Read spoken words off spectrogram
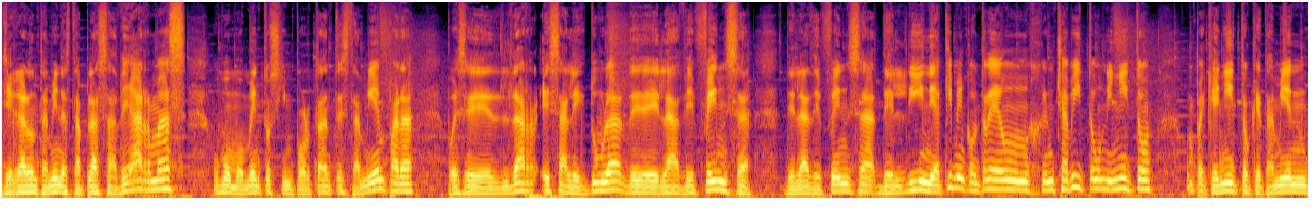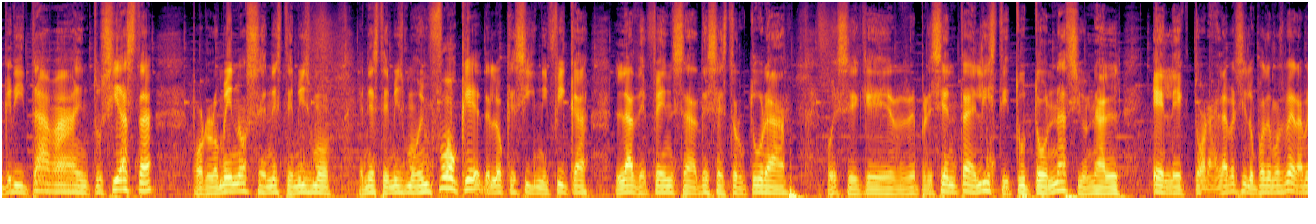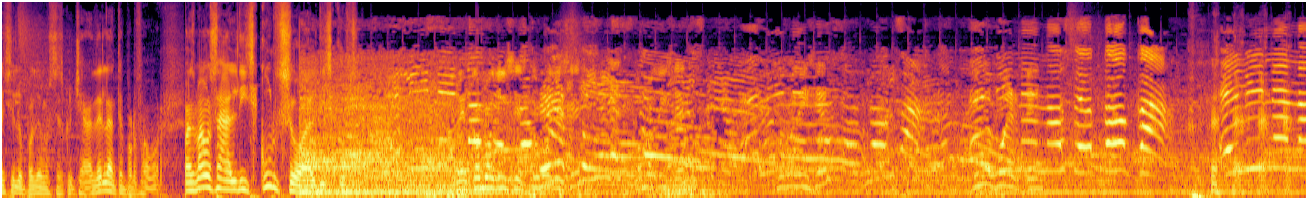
Llegaron también hasta Plaza de Armas, hubo momentos importantes también para pues eh, dar esa lectura de la defensa, de la defensa del línea. Aquí me encontré un, un chavito, un niñito, un pequeñito que también gritaba entusiasta, por lo menos en este mismo, en este mismo enfoque de lo que significa la defensa de esa estructura pues, eh, que representa el Instituto Nacional Electoral. A ver si lo podemos ver, a ver si lo podemos escuchar. Adelante, por favor. Pues vamos al discurso, al discurso. A ver, ¿cómo dices? ¿Cómo dices? ¿Cómo dices? ¿Cómo dices? Fuerte. no se toca. El INE no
